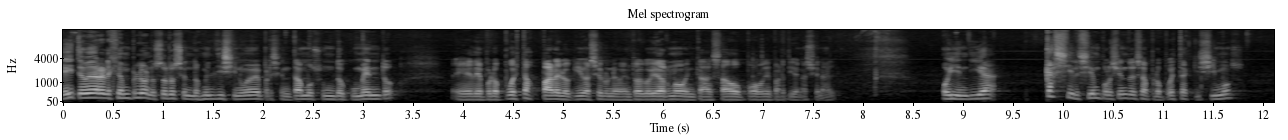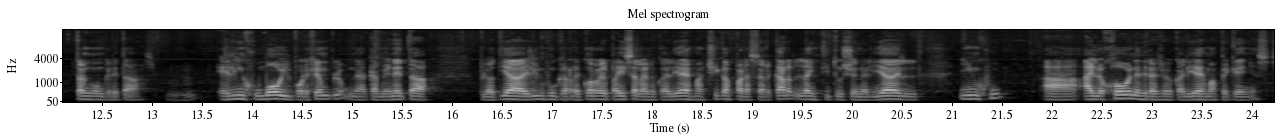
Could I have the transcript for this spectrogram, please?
Y ahí te voy a dar el ejemplo, nosotros en 2019 presentamos un documento eh, de propuestas para lo que iba a ser un eventual gobierno encabezado por el Partido Nacional. Hoy en día, casi el 100% de esas propuestas que hicimos están concretadas. El Inju Móvil, por ejemplo, una camioneta ploteada del INJU que recorre el país a las localidades más chicas para acercar la institucionalidad del INJU a, los jóvenes de las localidades más pequeñas.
